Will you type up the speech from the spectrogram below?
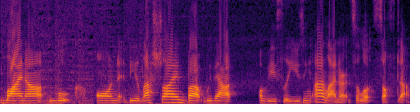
liner look on the lash line but without obviously using eyeliner. It's a lot softer.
